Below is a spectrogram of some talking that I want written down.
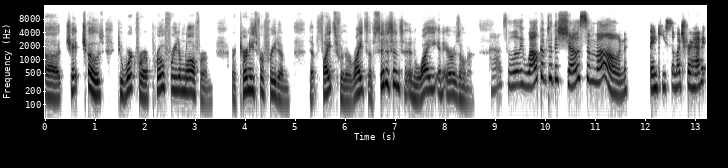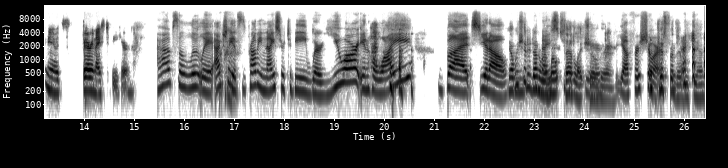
uh, ch- chose to work for a pro freedom law firm, Attorneys for Freedom, that fights for the rights of citizens in Hawaii and Arizona. Absolutely. Welcome to the show, Simmone. Thank you so much for having me. It's very nice to be here. Absolutely. Actually, it's probably nicer to be where you are in Hawaii, but you know. Yeah, we should have done a nice remote satellite show there. Yeah, for sure. Just for the weekend,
